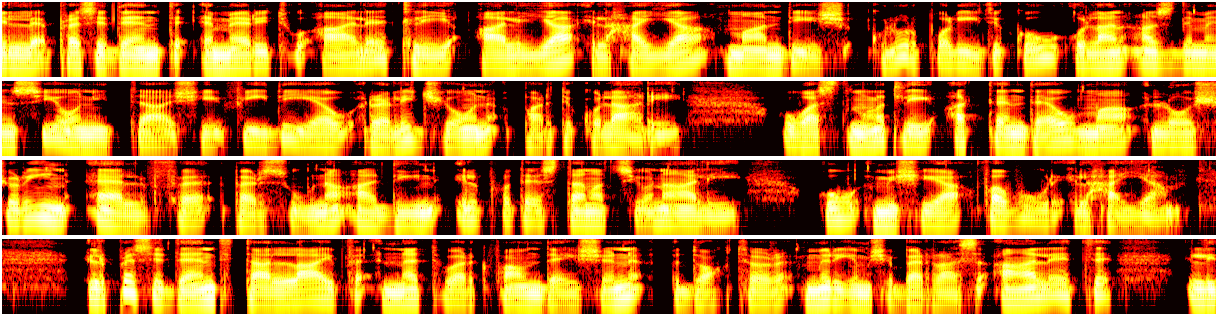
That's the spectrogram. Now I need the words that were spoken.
Il-President Emeritu qalet li għaliha il-ħajja m'għandhiex kulur politiku u lanqas dimensjoni ta' xi fidi jew reliġjon partikulari. Huwa stmat li attendew ma' l-għoxrin elf persuna għal din il-protesta nazzjonali u mixja favur il-ħajja. Il-President tal-Life Network Foundation, Dottor Miriam Sciberras qalet li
